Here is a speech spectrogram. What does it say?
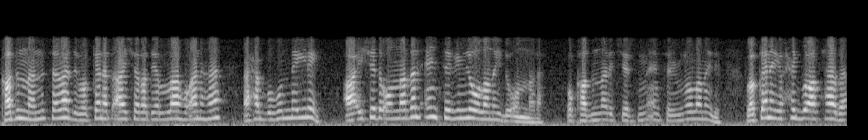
Kadınlarını severdi. Ve kânet Ayşe radıyallahu anha ehabbuhunne ileyh. Ayşe de onlardan en sevimli olanıydı onlara. O kadınlar içerisinde en sevimli olanıydı. Ve kâne yuhibbu ashabe.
